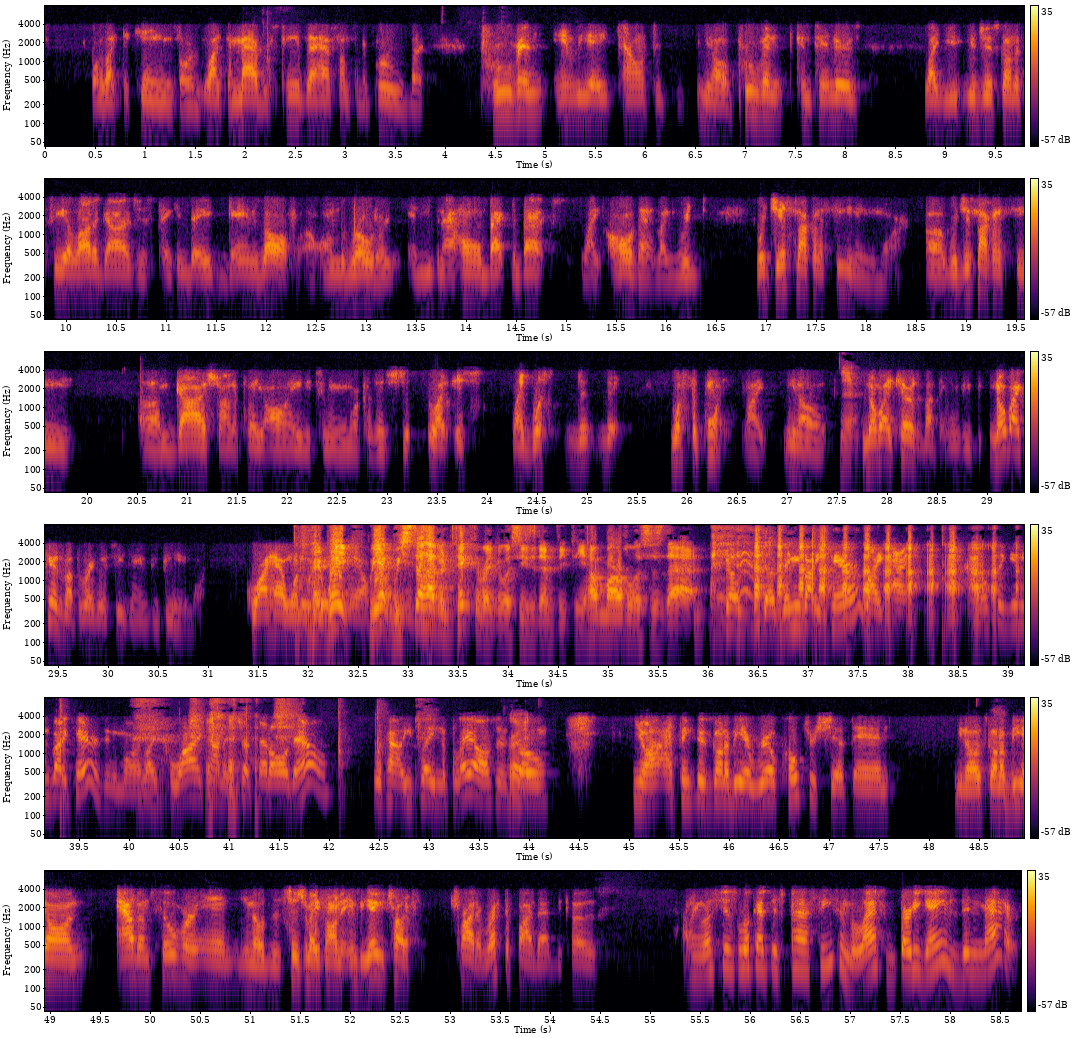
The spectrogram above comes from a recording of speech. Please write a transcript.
or like the Kings or like the Mavericks, teams that have something to prove, but proven NBA talented, you know, proven contenders. Like you, you're just going to see a lot of guys just taking day, games off on the road or and even at home, back to backs, like all that. Like we're we're just not going to see it anymore. Uh, we're just not going to see um, guys trying to play all 82 anymore because it's just, like it's like what's the, the, what's the point? Like you know, yeah. nobody cares about the MVP. Nobody cares about the regular season MVP anymore. Kawhi had one. Of wait, wait, we we still haven't picked the regular season MVP. How marvelous is that? Does, does anybody care? Like I, I don't think anybody cares anymore. Like Kawhi kind of shut that all down with how he played in the playoffs, and right. so you know I think there's going to be a real culture shift, and you know it's going to be on Adam Silver and you know the decision makers on the NBA to try to try to rectify that because I mean let's just look at this past season. The last thirty games didn't matter.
